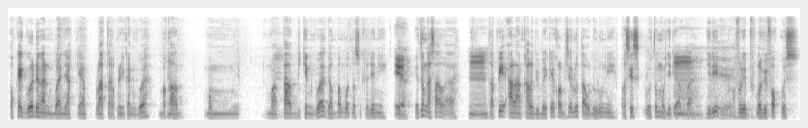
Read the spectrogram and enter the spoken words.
oke gue dengan banyaknya latar pendidikan gue bakal mem- bakal bikin gue gampang buat masuk kerja nih. Iya. Itu nggak salah. Hmm. Tapi alangkah lebih baiknya kalau misalnya lu tahu dulu nih persis lu tuh mau jadi apa. Jadi lebih, lebih fokus.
